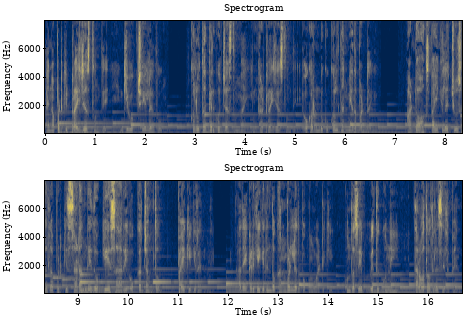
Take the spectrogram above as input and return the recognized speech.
అయినప్పటికీ ట్రై చేస్తుంది. గివ్ అప్ చేయలేదు. కుక్కలు దగ్గరికి వచ్చేస్తున్నాయి. ఇంకా ట్రై చేస్తుంది. ఒక రెండు కుక్కలు దాని మీద పడ్డాయి. ఆ డాగ్స్ పైకి వెళ్ళి చూసేటప్పటికి సడన్గా ఇది ఒకేసారి ఒక్క జంప్తో పైకి ఎగిరింది. అది ఎక్కడికి ఎగిరిందో కనబడలేదు పాపం వాటికి. కొంతసేపు వెతుక్కుని తర్వాత వదిలేసి వెళ్ళిపోయింది.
